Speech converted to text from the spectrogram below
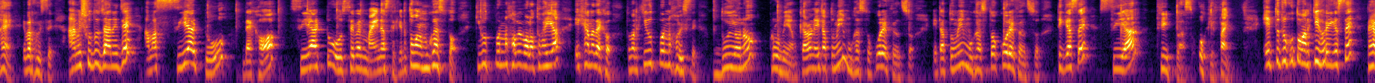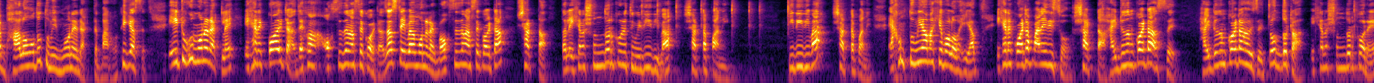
হ্যাঁ এবার হয়েছে আমি শুধু জানি যে আমার সিআর টু দেখো CR two O seven minus থেকে, এটা তোমার মুখস্থ। কি উৎপন্ন হবে বলো তো ভাইয়া? এখানে দেখো, তোমার কি উৎপন্ন হয়েছে দুই অনু ক্রোমিয়াম কারণ এটা তুমি মুখস্থ করে ফেলছো। এটা তুমি মুখস্থ করে ফেলছো। ঠিক আছে? CR three plus okay fine এতটুকু তোমার কি হয়ে গেছে? ভাইয়া, ভালো মতো তুমি মনে রাখতে পারো, ঠিক আছে? এইটুকু মনে রাখলে এখানে কয়টা? দেখো অক্সিজেন আছে কয়টা? জাস্ট এবার মনে রাখবা অক্সিজেন আছে কয়টা? ষাটটা তাহলে এখানে সুন্দর করে তুমি দিয়ে দিবা ষাটটা পানি। কি দিয়ে দিবা? ষাটটা পানি। এখন তুমি আমাকে বলো ভাইয়া, এখানে কয়টা পানি দিছো? ষাটটা হাইড্রোজেন কয়টা আছে? হাইড্রোজেন কয়টা হয়েছে? চোদ্দটা। এখানে সুন্দর করে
